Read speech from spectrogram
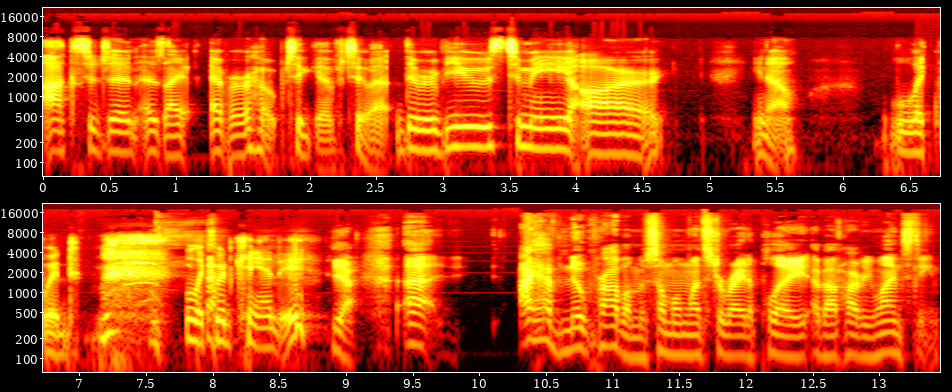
oxygen as I ever hope to give to it. The reviews to me are, you know, liquid, liquid candy. Yeah. Uh, I have no problem if someone wants to write a play about Harvey Weinstein.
